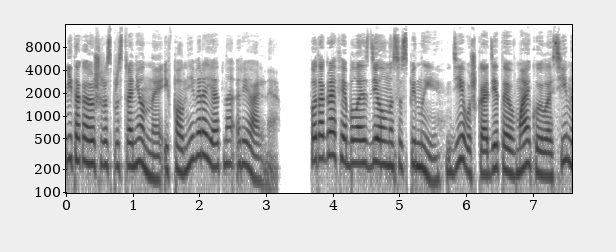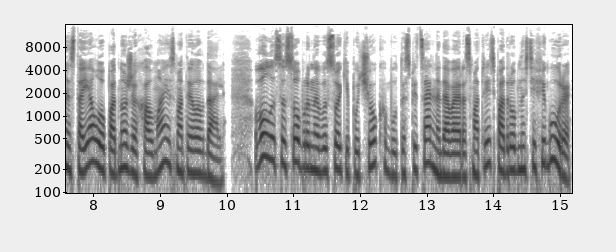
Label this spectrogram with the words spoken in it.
Не такая уж распространенная и вполне вероятно реальная. Фотография была сделана со спины. Девушка, одетая в майку и лосины, стояла у подножия холма и смотрела вдаль. Волосы собраны в высокий пучок, будто специально давая рассмотреть подробности фигуры.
